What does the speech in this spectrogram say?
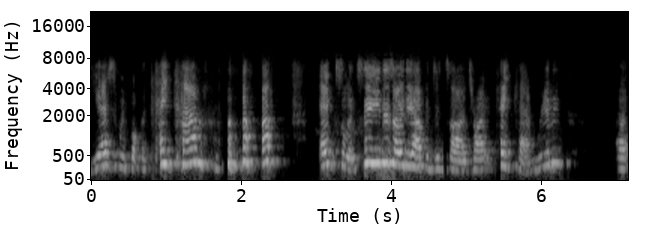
Yes, we've got the cake cam. Excellent. See, this only happens in science, right? Cake cam, really? Uh,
